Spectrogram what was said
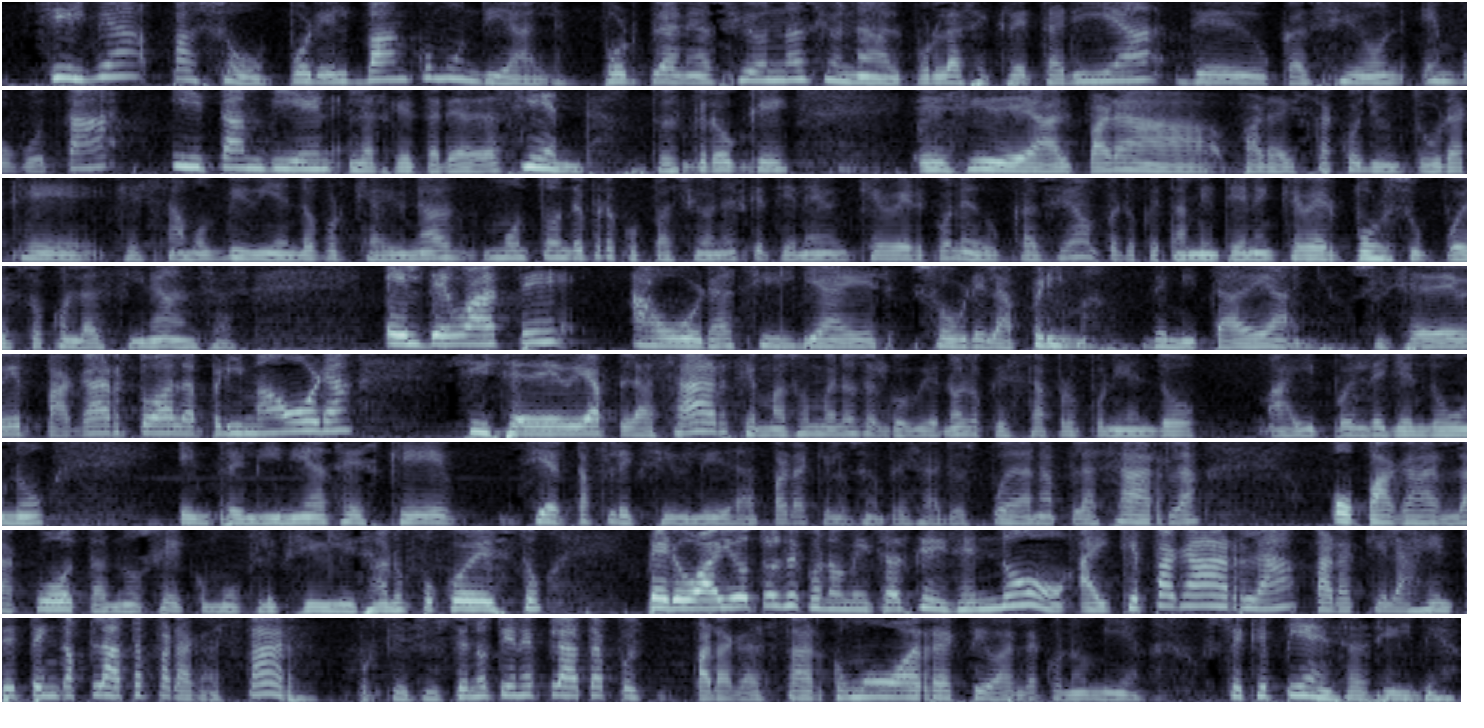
Silvia pasó por el Banco Mundial, por Planeación Nacional, por la Secretaría de Educación en Bogotá y también en la Secretaría de Hacienda. Entonces creo que es ideal para, para esta coyuntura que, que, estamos viviendo porque hay un montón de preocupaciones que tienen que ver con educación, pero que también tienen que ver, por supuesto, con las finanzas. El debate ahora, Silvia, es sobre la prima de mitad de año. Si se debe pagar toda la prima ahora, si se debe aplazar, que más o menos el gobierno lo que está proponiendo, ahí pues leyendo uno entre líneas, es que cierta flexibilidad para que los empresarios puedan aplazarla o pagar la cuota, no sé, como flexibilizar un poco esto. Pero hay otros economistas que dicen, no, hay que pagarla para que la gente tenga plata para gastar, porque si usted no tiene plata, pues para gastar, ¿cómo va a reactivar la economía? ¿Usted qué piensa, Silvia?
